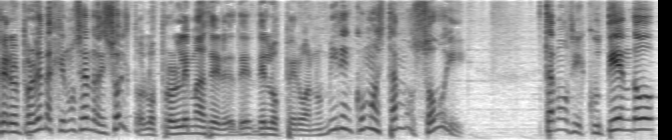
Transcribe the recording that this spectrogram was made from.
pero el problema es que no se han resuelto los problemas de, los peruanos. Miren cómo estamos hoy. Estamos discutiendo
